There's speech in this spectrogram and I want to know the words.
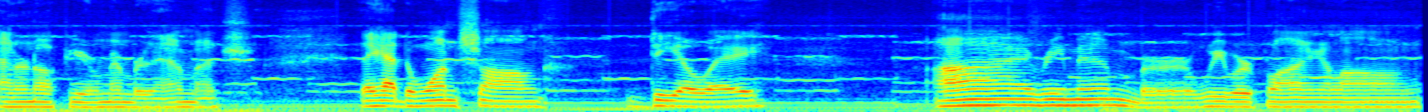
I don't know if you remember them. It's, they had the one song, DOA. I remember we were flying along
